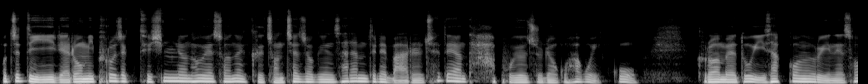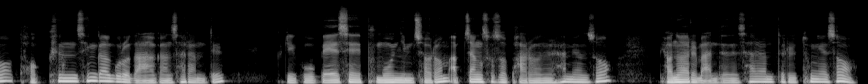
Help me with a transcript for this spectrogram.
어쨌든 이 레로미 프로젝트 10년 후에서는 그 전체적인 사람들의 말을 최대한 다 보여주려고 하고 있고 그럼에도 이 사건으로 인해서 더 큰 생각으로 나아간 사람들 그리고 매세 부모님처럼 앞장서서 발언을 하면서 변화를 만드는 사람들을 통해서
